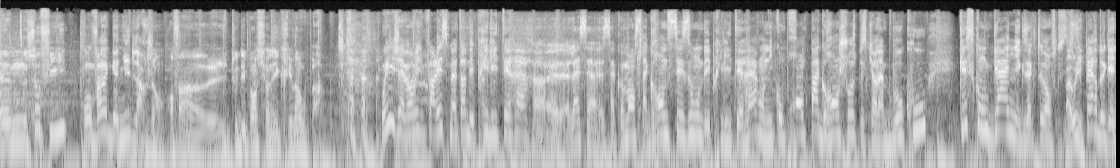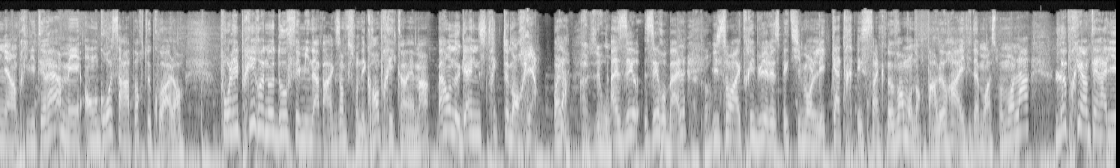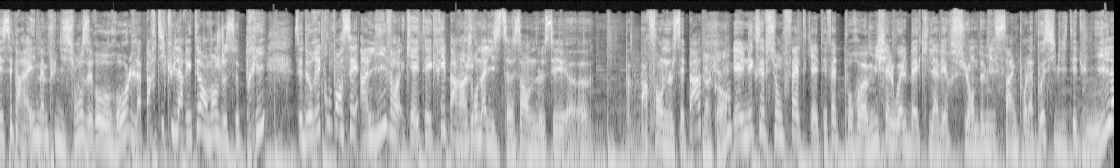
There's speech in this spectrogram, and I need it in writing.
Euh, Sophie, on va gagner de l'argent. Enfin, euh, tout dépend si on est écrivain ou pas. Oui, j'avais envie de parler ce matin des prix littéraires. Euh, là, ça, ça commence la grande saison des prix littéraires. On n'y comprend pas grand-chose parce qu'il y en a beaucoup. Qu'est-ce qu'on gagne exactement? Parce que c'est Bah oui. super de gagner un prix littéraire, mais en gros, ça rapporte quoi? Alors, pour les prix Renaudot Femina, par exemple, qui sont des grands prix quand même, hein, bah, on ne gagne strictement rien. Voilà. Ah, zéro. À zéro, zéro balle. Ils sont attribués respectivement les 4 et 5 novembre. On en reparlera évidemment à ce moment-là. Le prix interallié, c'est pareil, même punition, 0 euros. La particularité en revanche de ce prix, c'est de récompenser un livre qui a été écrit par un journaliste. Ça, on le sait. euh, Parfois, on ne le sait pas. Il y a une exception faite qui a été faite pour euh, Michel Houellebecq, qu'il avait reçu en 2005 pour la possibilité du Nil.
